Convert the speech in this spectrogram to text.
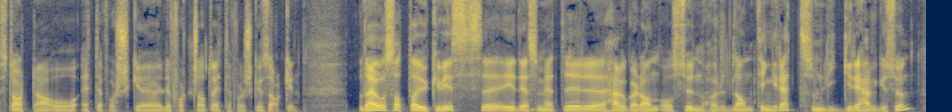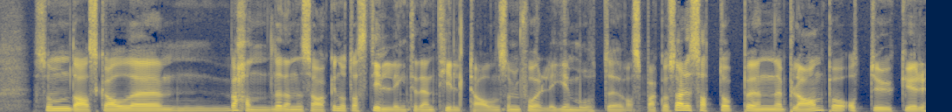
starta å etterforske, eller fortsatte å etterforske saken. Og Det er jo satt av ukevis uh, i det som heter Haugaland og Sunnhordland tingrett, som ligger i Haugesund som da skal eh, behandle denne saken og ta stilling til den tiltalen som foreligger mot eh, Vassbakk. Og Så er det satt opp en plan på åtte uker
